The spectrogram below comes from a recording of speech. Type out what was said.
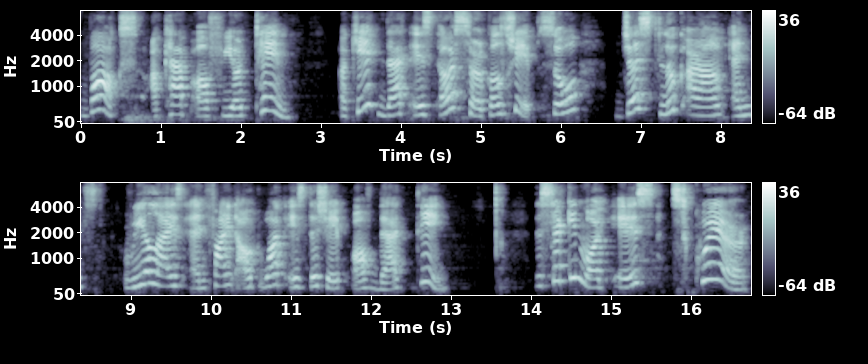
box, a cap of your tin. Okay, that is a circle shape. So just look around and realize and find out what is the shape of that thing. The second one is square.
